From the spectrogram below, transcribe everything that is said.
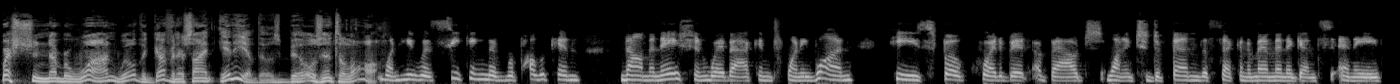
Question number one Will the governor sign any of those bills into law? When he was seeking the Republican nomination way back in 21, he spoke quite a bit about wanting to defend the Second Amendment against any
